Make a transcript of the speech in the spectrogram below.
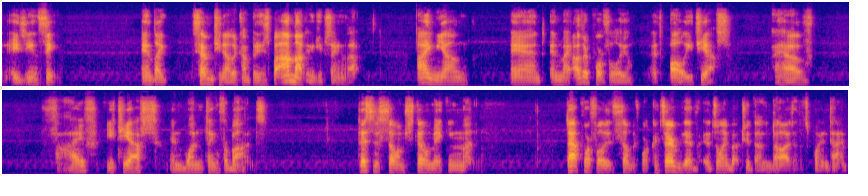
and AGNC. And like 17 other companies, but I'm not going to keep saying that. I'm young, and in my other portfolio, it's all ETFs. I have five ETFs and one thing for bonds. This is so I'm still making money. That portfolio is so much more conservative. It's only about two thousand dollars at this point in time.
